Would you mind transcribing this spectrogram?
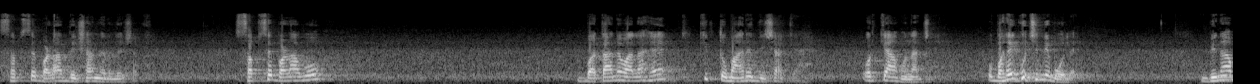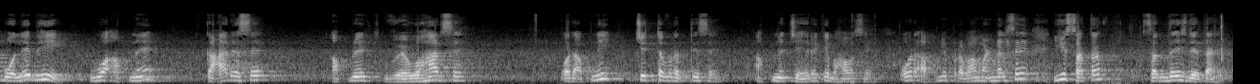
सबसे बड़ा दिशा निर्देशक है। सबसे बड़ा वो बताने वाला है कि तुम्हारी दिशा क्या है और क्या होना चाहिए। वो भले कुछ नहीं बोले। बिना बोले भी वो अपने कार्य से, अपने व्यवहार से और अपनी चित्तवृत्ति से अपने चेहरे के भाव से और अपने प्रभा मंडल से ये सतत संदेश देता है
